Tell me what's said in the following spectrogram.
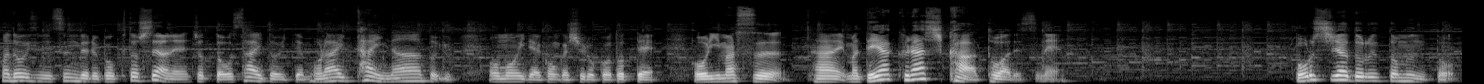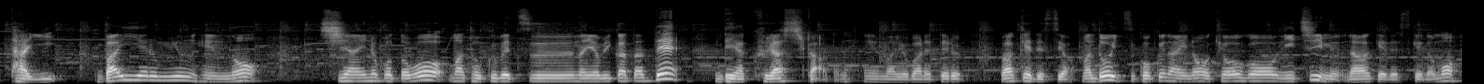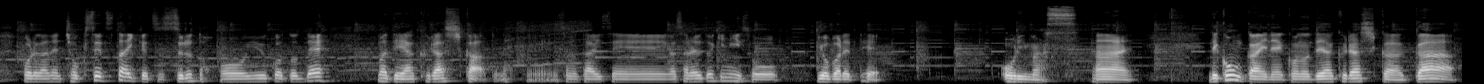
まあ、ドイツに住んでる僕としてはね、ちょっと押さえておいてもらいたいなという思いで今回収録を撮っております。はい。まあ、デアクラシカーとはですね、ボルシア・ドルトムント対バイエル・ミュンヘンの試合のことを、まあ、特別な呼び方でデア・クラシカーとね、えー、まあ、呼ばれてるわけですよ、まあ、ドイツ国内の強豪2チームなわけですけどもこれがね直接対決するということで、まあ、デア・クラシカーとね、えー、その対戦がされる時にそう呼ばれております。はい。で今回ねこのデア・クラシカーが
